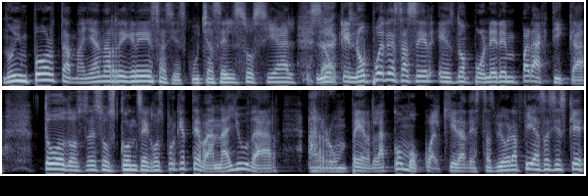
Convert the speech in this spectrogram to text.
no importa, mañana regresas y escuchas el social. Exacto. Lo que no puedes hacer es no poner en práctica todos esos consejos porque te van a ayudar a romperla como cualquiera de estas biografías. Así es que,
